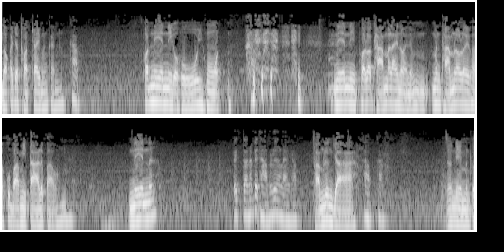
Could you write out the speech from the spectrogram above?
เราก็จะถอดใจเหมือนกัน ครับเพราะเนียนนี่โอ้โหโหด เนียนนี่พอเราถามอะไรหน่อยเนี่ยมันถามเราเลยว่าครูบามีตาหรือเปล่า เนียนนะไปตอนนั้นไปถามเรื่องอะไรครับ ถามเรื่องยาครับครับแล้วเนนมันก็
